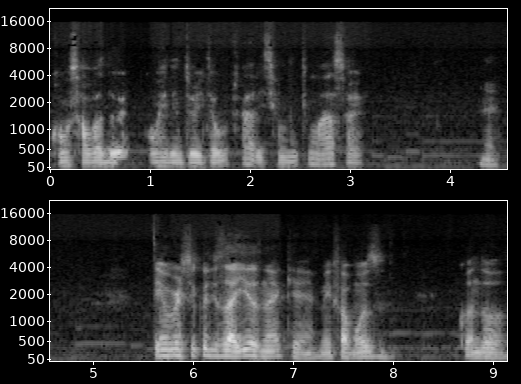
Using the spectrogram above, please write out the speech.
Com o Salvador, com o Redentor. Então, cara, isso é muito massa. É. Tem o um versículo de Isaías, né, que é bem famoso. Quando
